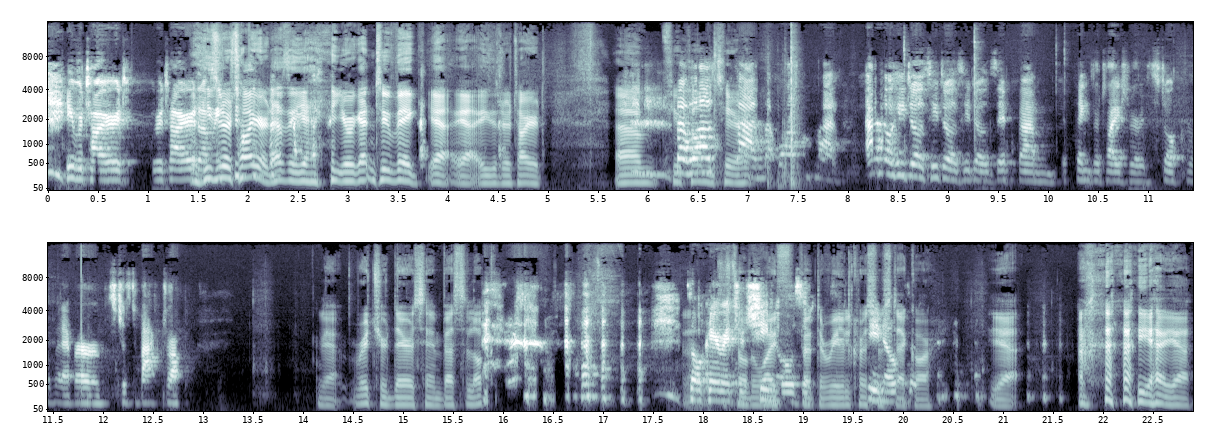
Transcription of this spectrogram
he retired. Retired. He's retired, has he? Yeah, you were getting too big. Yeah, yeah, he's retired. Um, that was here. plan. That was the plan. I know he does. He does. He does. If um if things are tight or it's stuck or whatever, it's just a backdrop. Yeah, Richard there saying best of luck. it's okay, Richard. She knows about it. the real Christmas decor. yeah, yeah, yeah.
